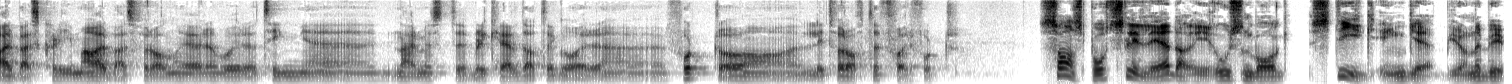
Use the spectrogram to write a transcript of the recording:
arbeidsklima og arbeidsforholdene å gjøre, hvor ting eh, nærmest blir krevd at det går eh, fort, og litt for ofte for fort. Sa sportslig leder i Rosenborg, Stig Inge Bjørneby.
